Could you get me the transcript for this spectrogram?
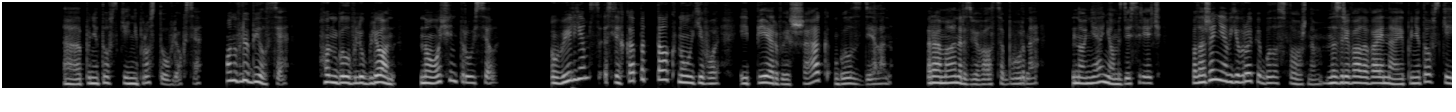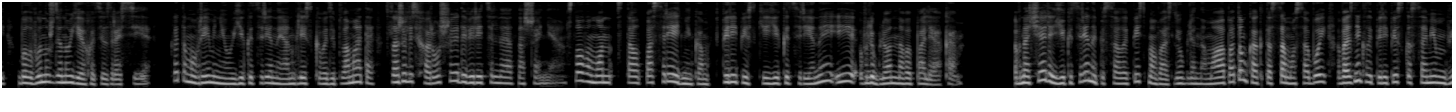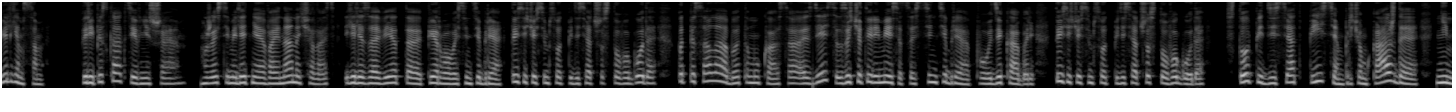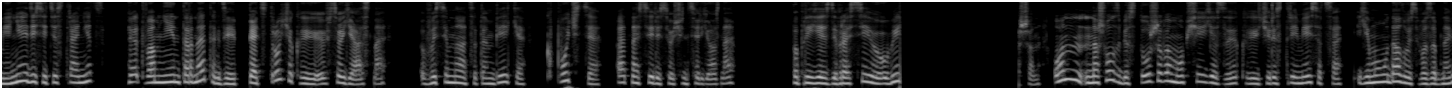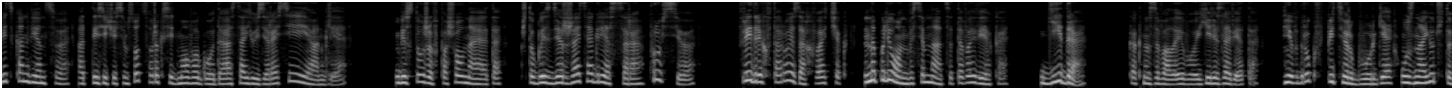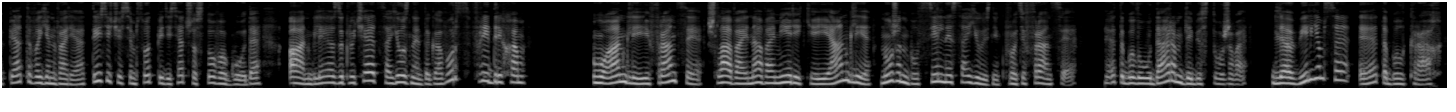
А Понятовский не просто увлекся, он влюбился. Он был влюблен, но очень трусил. Уильямс слегка подтолкнул его, и первый шаг был сделан. Роман развивался бурно, но не о нем здесь речь. Положение в Европе было сложным. Назревала война, и Понятовский был вынужден уехать из России. К этому времени у Екатерины и английского дипломата сложились хорошие доверительные отношения. Словом, он стал посредником в переписке Екатерины и влюбленного поляка. Вначале Екатерина писала письма возлюбленному, а потом как-то само собой возникла переписка с самим Вильямсом, Переписка активнейшая. Уже Семилетняя война началась. Елизавета 1 сентября 1756 года подписала об этом указ, а здесь за 4 месяца с сентября по декабрь 1756 года 150 писем, причем каждая не менее 10 страниц. Это вам не интернет, где 5 строчек и все ясно. В XVIII веке к почте относились очень серьезно. По приезде в Россию Уиль он нашел с Бестужевым общий язык, и через три месяца ему удалось возобновить конвенцию от 1747 года о союзе России и Англии. Бестужев пошел на это, чтобы сдержать агрессора, Пруссию. Фридрих II — захватчик, Наполеон XVIII века, Гидра, как называла его Елизавета, и вдруг в Петербурге узнают, что 5 января 1756 года Англия заключает союзный договор с Фридрихом. У Англии и Франции шла война в Америке, и Англии нужен был сильный союзник против Франции. Это было ударом для Бестужева. Для Уильямса это был крах.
